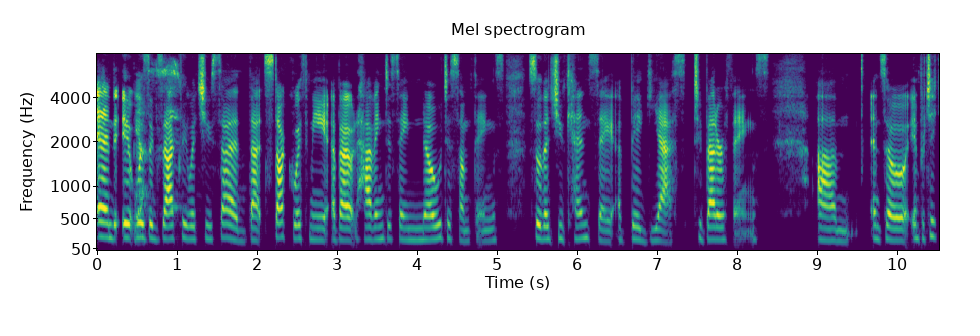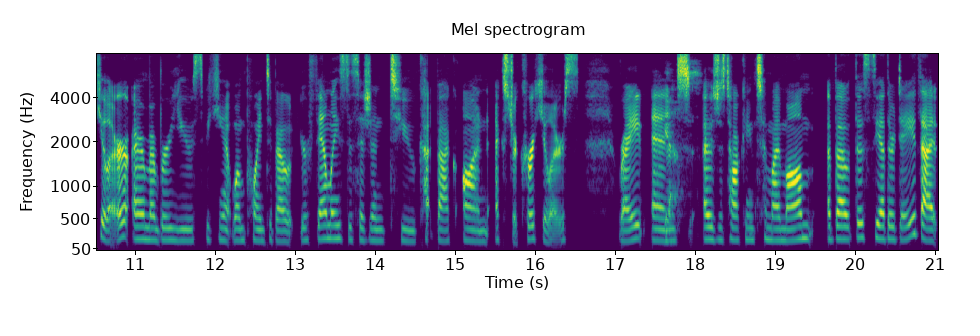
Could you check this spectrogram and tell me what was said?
And it was exactly what you said that stuck with me about having to say no to some things so that you can say a big yes to better things. Um, and so, in particular, I remember you speaking at one point about your family's decision to cut back on extracurriculars, right? And Yes. I was just talking to my mom about this the other day that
